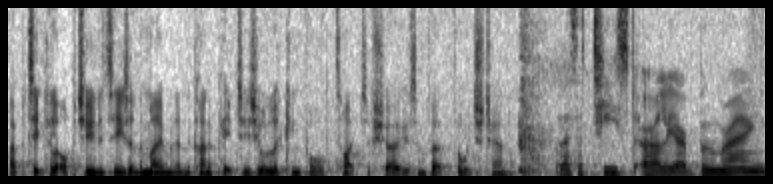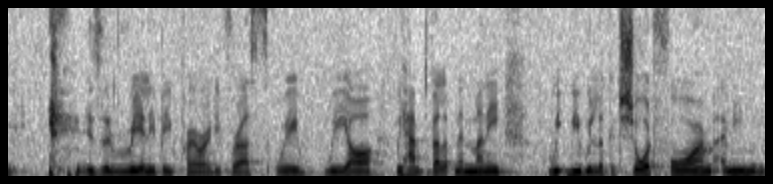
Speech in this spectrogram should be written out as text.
uh, particular opportunities at the moment and the kind of pitches you're looking for, types of shows, and for, for which channel? Well, as I teased earlier, Boomerang is a really big priority for us. We, we, are, we have development money. We, we will look at short form. I mean,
